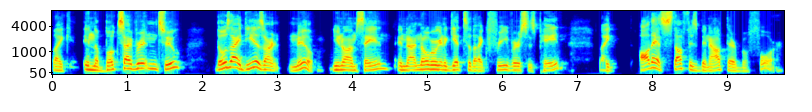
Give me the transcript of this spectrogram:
like in the books I've written too, those ideas aren't new. You know what I'm saying? And I know we're gonna get to like free versus paid. Like all that stuff has been out there before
